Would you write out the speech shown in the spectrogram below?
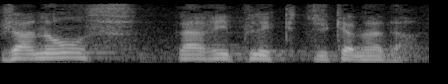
j'annonce la réplique du Canada.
